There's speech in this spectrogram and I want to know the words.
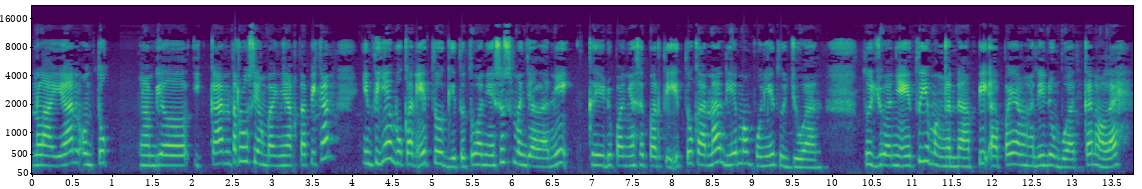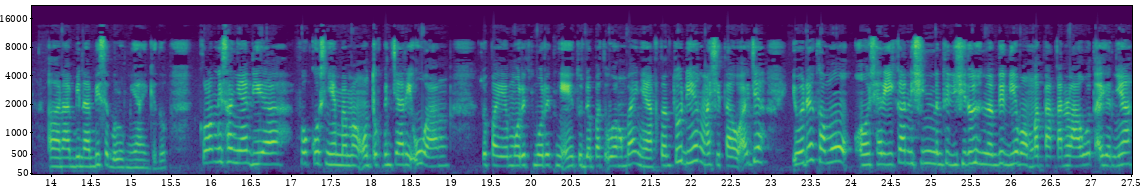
nelayan untuk ngambil ikan terus yang banyak. Tapi kan intinya bukan itu gitu Tuhan Yesus menjalani kehidupannya seperti itu karena dia mempunyai tujuan. Tujuannya itu yang menggenapi apa yang dinubuatkan oleh uh, nabi-nabi sebelumnya gitu. Kalau misalnya dia fokusnya memang untuk mencari uang supaya murid-muridnya itu dapat uang banyak, tentu dia ngasih tahu aja, yaudah kamu uh, cari ikan di sini nanti di situ nanti dia mau memetakan laut akhirnya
